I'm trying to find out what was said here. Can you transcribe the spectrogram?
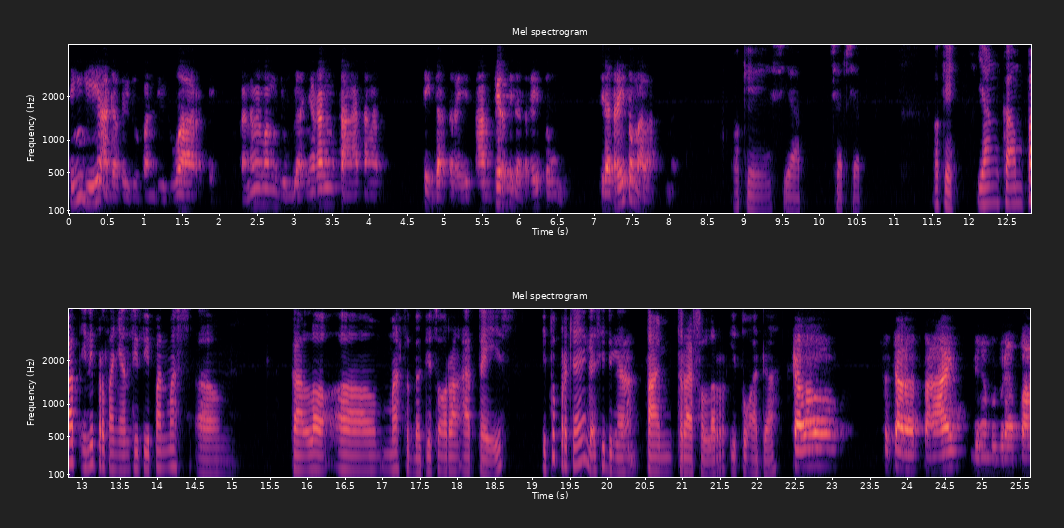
tinggi ada kehidupan di luar gitu. karena memang jumlahnya kan sangat sangat tidak terhitung hampir tidak terhitung tidak terhitung malah oke siap siap siap oke yang keempat ini pertanyaan titipan mas um, kalau uh, mas sebagai seorang ateis itu percaya nggak sih dengan ya. time traveler itu ada? Kalau secara sains dengan beberapa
